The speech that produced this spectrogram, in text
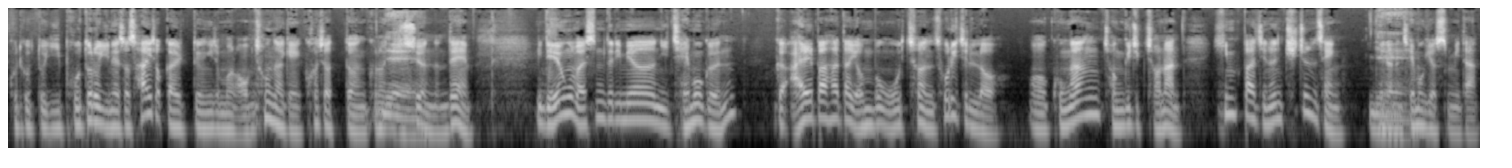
그리고 또 이 보도로 인해서 사회적 갈등이 정말 엄청나게 커졌던 그런 네. 이슈였는데 이 내용을 말씀드리면 이 제목은 그 알바하다 연봉 5천 소리 질러 어 공항 정규직 전환 힘 빠지는 취준생이라는 예. 제목이었습니다.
